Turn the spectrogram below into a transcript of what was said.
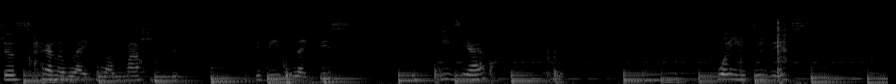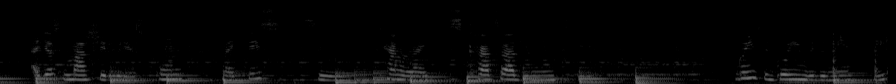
just kind of like um, mash the, the beef like this. It's easier when you do this I just mash it with a spoon like this to kind of like scatter the minced beef. I'm going to go in with the minced beef.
